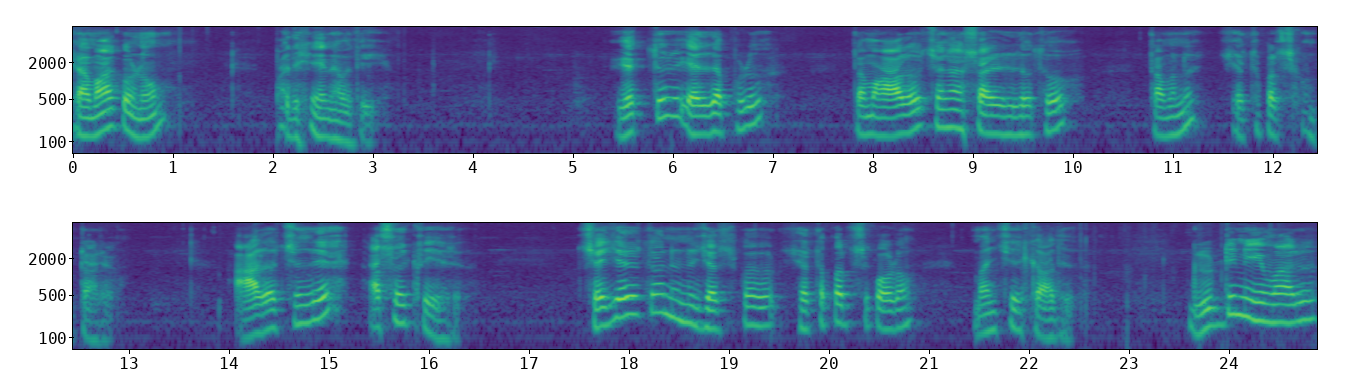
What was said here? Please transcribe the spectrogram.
క్షమాగుణం పదిహేనవది. వ్యక్తులు ఎల్లప్పుడూ తమ ఆలోచన శైలితో తమను జతపరుచుకుంటారు ఆలోచనలే అసలు క్రియలు. చర్యలతో నిన్ను జతప జతపరుచుకోవడం మంచిది కాదు. గ్రుడ్డి నియమాలు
